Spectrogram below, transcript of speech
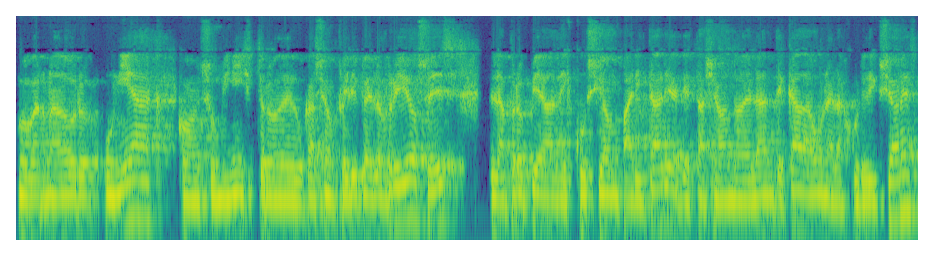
gobernador Uñac, con su ministro de Educación Felipe de los Ríos, es la propia discusión paritaria que está llevando adelante cada una de las jurisdicciones.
